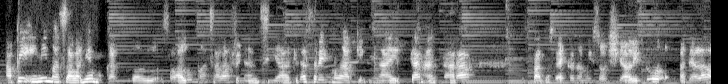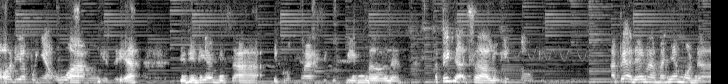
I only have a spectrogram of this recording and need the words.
Tapi ini masalahnya bukan selalu, selalu masalah finansial. Kita sering mengaitkan antara status ekonomi sosial itu adalah oh dia punya uang gitu ya jadi dia bisa ikut les ikut bimbel dan tapi nggak selalu itu. Tapi ada yang namanya modal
